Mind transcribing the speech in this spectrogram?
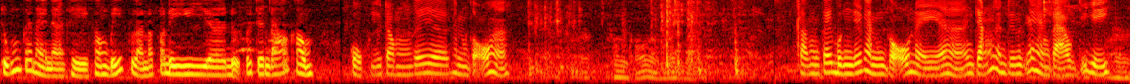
trúng cái này nè thì không biết là nó có đi được ở trên đó không cột vô trong cái khanh gỗ hả? Không có rồi mấy bạn xong cái bưng cái khanh gỗ này á hả gắn lên trên cái hàng rào chứ gì? Ừ.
